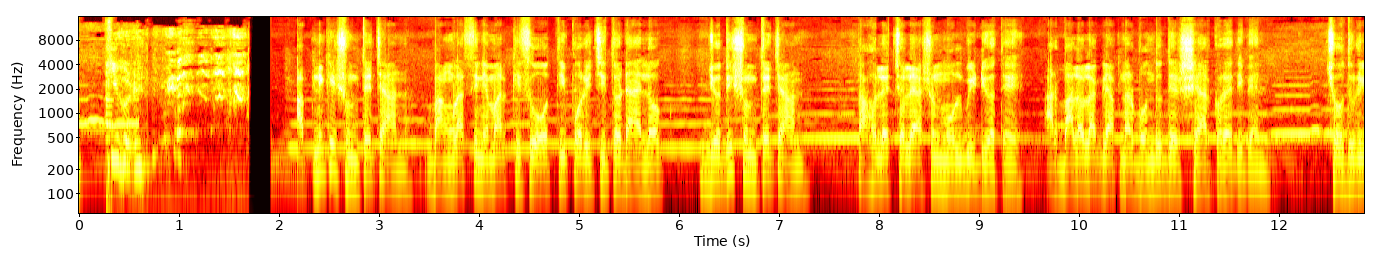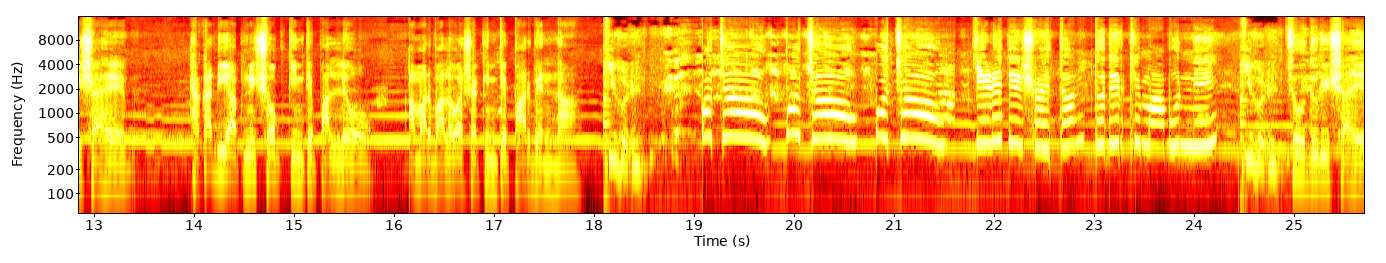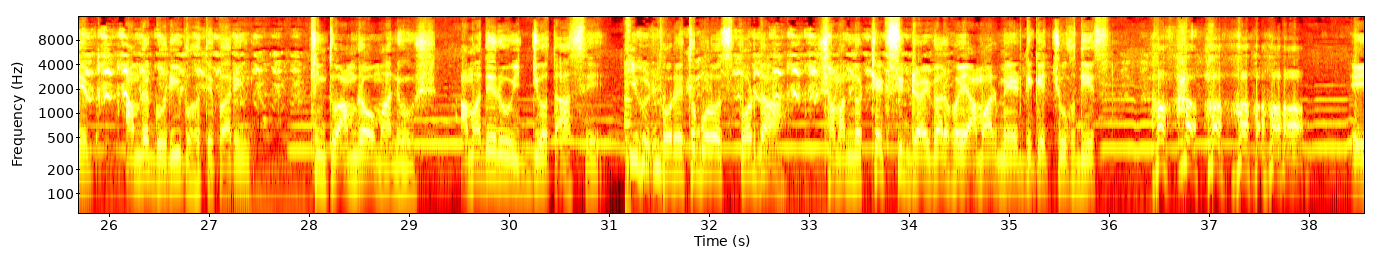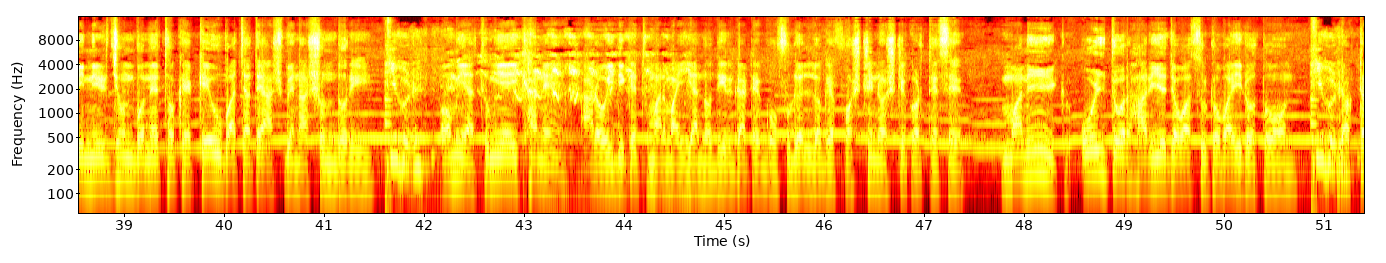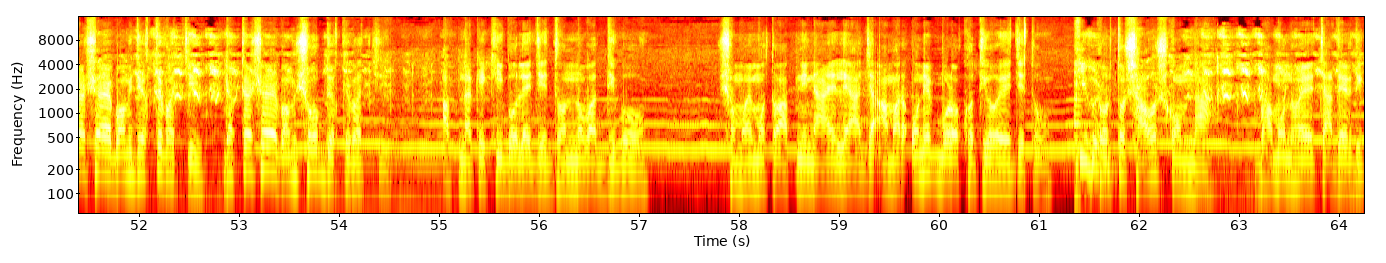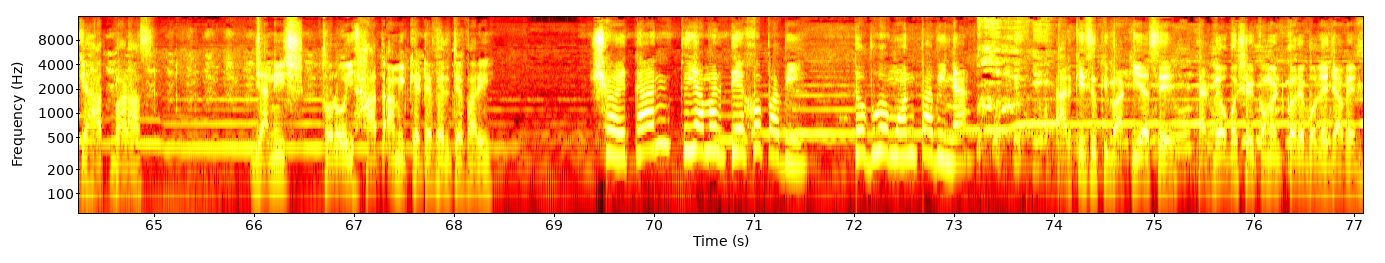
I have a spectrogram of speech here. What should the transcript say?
আপনি কি শুনতে চান? বাংলা সিনেমার কিছু অতি পরিচিত ডায়লগ যদি শুনতে চান তাহলে চলে আসুন মূল ভিডিওতে আর ভালো লাগলে আপনার বন্ধুদের শেয়ার করে দিবেন। চৌধুরী সাহেব টাকা দিয়ে আপনি সব কিনতে পারলেও আমার ভালোবাসা কিনতে পারবেন না। বাঁচাও বাঁচাও ছেড়ে দে শয়তান তোদের কি মা বোন নেই চৌধুরী সাহেব আমরা গরিব হতে পারি কিন্তু আমরাও মানুষ আমাদেরও ইজ্জত আছে। তোর এত বড় স্পর্ধা সামান্য ট্যাক্সি ড্রাইভার হয়ে আমার মেয়ের দিকে চোখ দিস। এই নির্জন বনে তোকে কেউ বাঁচাতে আসবে না সুন্দরী। অমিয়া তুমি এইখানে আর ওইদিকে তোমার মাইয়া নদীর ঘাটে গফুরের লগে ফষ্টি নষ্টি করতেছে। মানিক ওই তোর হারিয়ে যাওয়া ছোট ভাই রতন। ডাক্তার সাহেব আমি দেখতে পাচ্ছি। ডাক্তার সাহেব আমি সব দেখতে পাচ্ছি। আপনাকে কি বলে যে ধন্যবাদ দিব? সময় মতো আপনি না এলে আজ আমার অনেক বড় ক্ষতি হয়ে যেত। তোর তো সাহস কম না। ভামন হয়ে চাঁদের দিকে হাত বাড়াস। জানিস তোর ওই হাত আমি কেটে ফেলতে পারি। শয়তান তুই আমার দেহ পাবি তবুও মন পাবি না। আর কিছু কি বাকি আছে? থাকলে অবশ্যই কমেন্ট করে বলে যাবেন।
